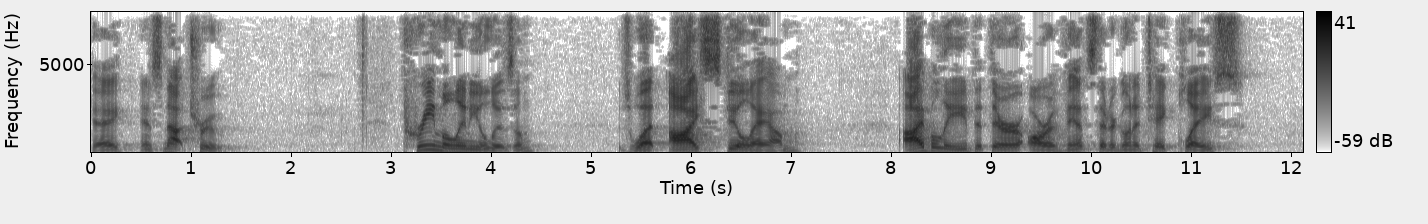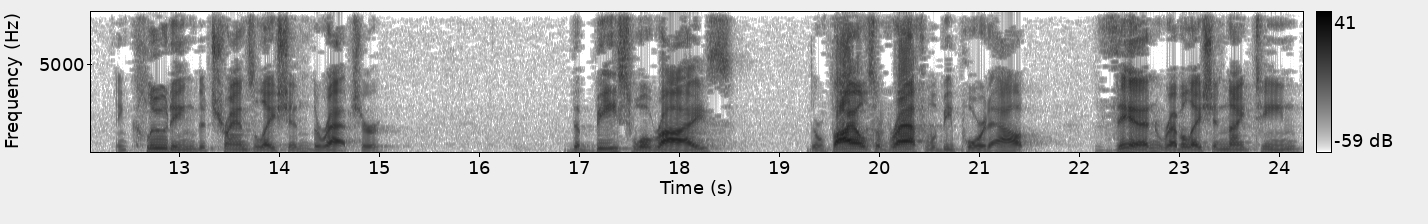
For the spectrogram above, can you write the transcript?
Okay? And it's not true. Premillennialism is what I still am. I believe that there are events that are going to take place, including the translation, the rapture. The beast will rise. the vials of wrath will be poured out. Then, Revelation 19,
